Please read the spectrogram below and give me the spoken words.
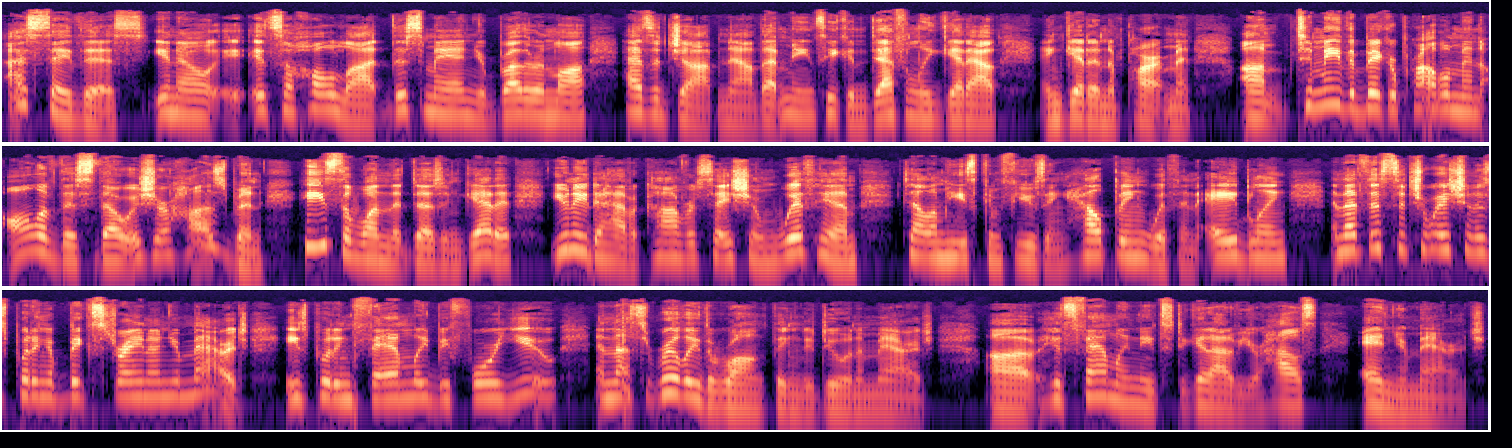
I say this, you know, it's a whole lot. This man, your brother in law, has a job now. That means he can definitely get out and get an apartment. Um, to me, the bigger problem in all of this, though, is your husband. He's the one that doesn't get it. You need to have a conversation with him, tell him he's confusing helping with enabling, and that this situation is putting a big strain on your marriage. He's putting family before you, and that's really the wrong thing to do in a marriage. Uh, his family needs to get out of your house and your marriage.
